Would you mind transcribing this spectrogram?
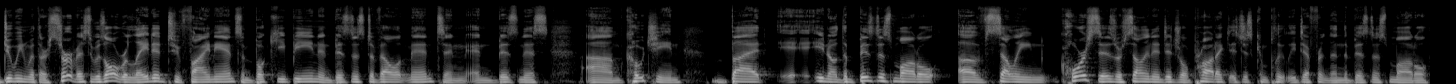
doing with our service. It was all related to finance and bookkeeping and business development and and business um, coaching. But you know, the business model of selling courses or selling a digital product is just completely different than the business model,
